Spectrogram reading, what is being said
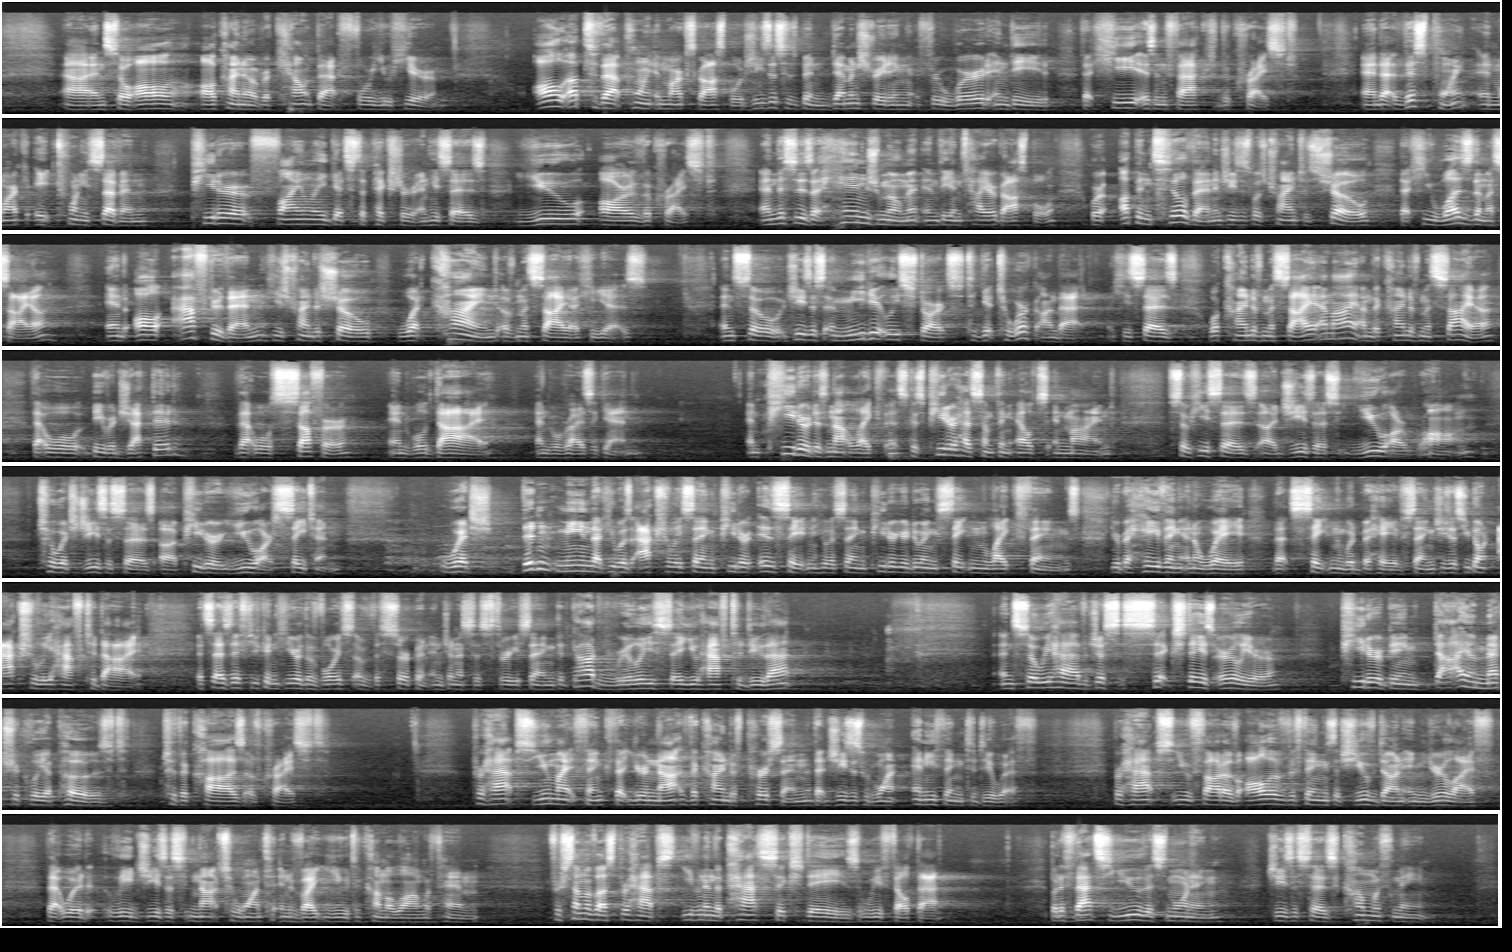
Uh, and so I'll, I'll kind of recount that for you here. All up to that point in Mark's gospel, Jesus has been demonstrating through word and deed that he is in fact the Christ. And at this point in Mark 8:27, Peter finally gets the picture and he says, "You are the Christ." And this is a hinge moment in the entire gospel where up until then, Jesus was trying to show that he was the Messiah, and all after then, he's trying to show what kind of Messiah he is. And so Jesus immediately starts to get to work on that. He says, What kind of Messiah am I? I'm the kind of Messiah that will be rejected, that will suffer, and will die, and will rise again. And Peter does not like this because Peter has something else in mind. So he says, uh, Jesus, you are wrong. To which Jesus says, uh, Peter, you are Satan. Which didn't mean that he was actually saying Peter is Satan. He was saying, Peter, you're doing Satan like things. You're behaving in a way that Satan would behave, saying, Jesus, you don't actually have to die. It's as if you can hear the voice of the serpent in Genesis 3 saying, Did God really say you have to do that? And so we have just six days earlier, Peter being diametrically opposed to the cause of Christ. Perhaps you might think that you're not the kind of person that Jesus would want anything to do with. Perhaps you've thought of all of the things that you've done in your life that would lead Jesus not to want to invite you to come along with him. For some of us, perhaps even in the past six days, we've felt that. But if that's you this morning, Jesus says, Come with me.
